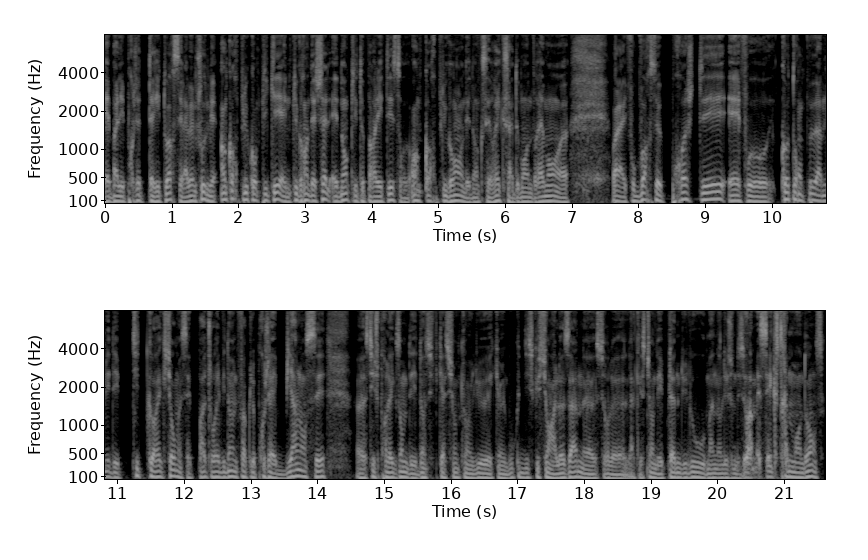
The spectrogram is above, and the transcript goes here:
Et ben les projets de territoire c'est la même chose, mais encore plus compliqué à une plus grande échelle, et donc les temporalités sont encore plus grandes, et donc c'est vrai que ça demande vraiment, euh, voilà, il faut pouvoir se projeter et il faut quand on peut amener des petites corrections, mais c'est pas toujours évident une fois que le projet est bien lancé. Euh, si je prends l'exemple des densifications qui ont eu lieu et qui ont eu beaucoup de discussions à Lausanne euh, sur la question des plaines du Loup, où maintenant les gens disent oh, mais c'est extrêmement dense.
